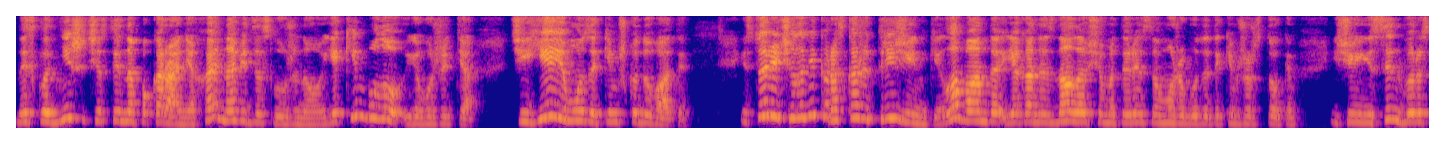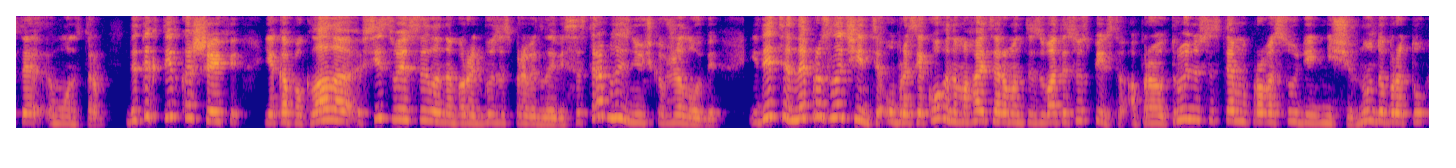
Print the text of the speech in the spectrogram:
найскладніша частина покарання, хай навіть заслуженого. Яким було його життя? Чи є йому за ким шкодувати? Історію чоловіка розкажуть три жінки: Лаванда, яка не знала, що материнство може бути таким жорстоким, і що її син виросте монстром. Детективка Шефі, яка поклала всі свої сили на боротьбу за справедливість, сестра близнючка в жалобі. Йдеться не про злочинця, образ якого намагається романтизувати суспільство, а про отруйну систему правосуддя, ніщівну доброту,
